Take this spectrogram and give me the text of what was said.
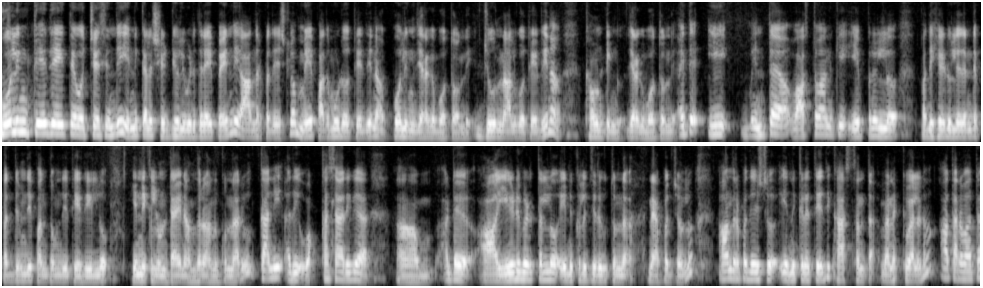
Polling తేదీ అయితే వచ్చేసింది. ఎన్నికల షెడ్యూల్ విడుదలైపోయింది. ఆంధ్రప్రదేశ్లో మే పదమూడవ తేదీన పోలింగ్ జరగబోతోంది. జూన్ నాలుగో తేదీన కౌంటింగ్ జరగబోతోంది. అయితే ఈ ఇంత వాస్తవానికి ఏప్రిల్ పదిహేడు లేదంటే పద్దెనిమిది పంతొమ్మిది తేదీల్లో ఎన్నికలు ఉంటాయని అందరూ అనుకున్నారు. కానీ అది ఒక్కసారిగా అంటే ఆ ఏడు విడతల్లో ఎన్నికలు జరుగుతున్న నేపథ్యంలో ఆంధ్రప్రదేశ్ ఎన్నికల తేదీ కాస్తంత వెనక్కి వెళ్ళడం ఆ తర్వాత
